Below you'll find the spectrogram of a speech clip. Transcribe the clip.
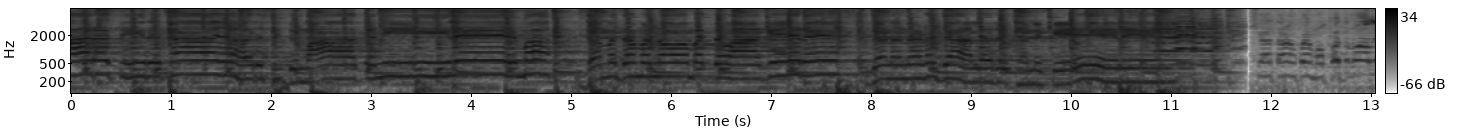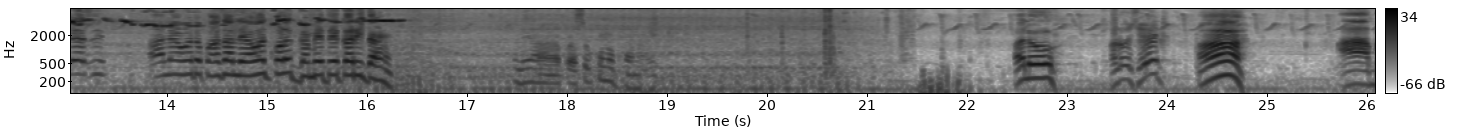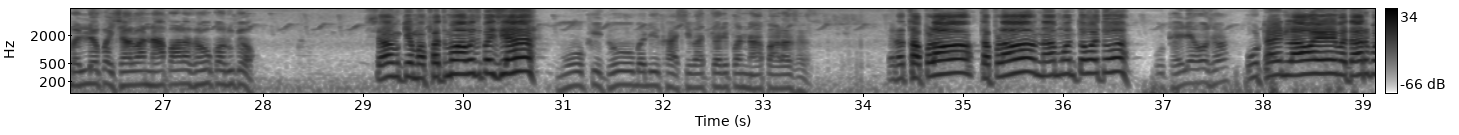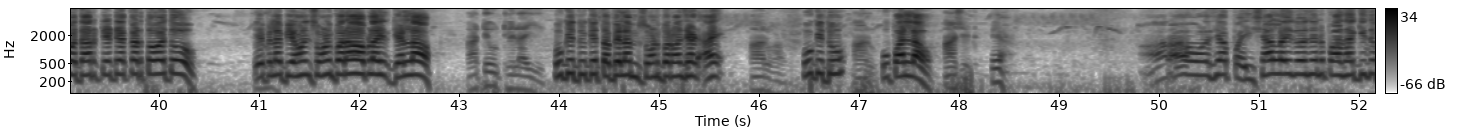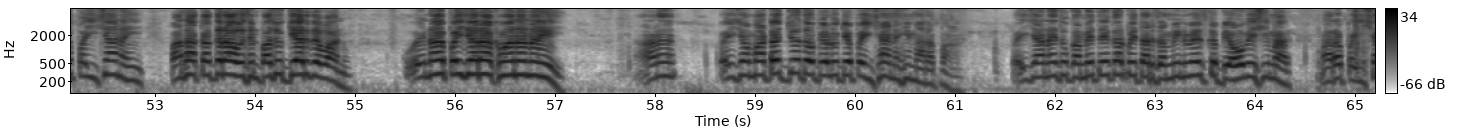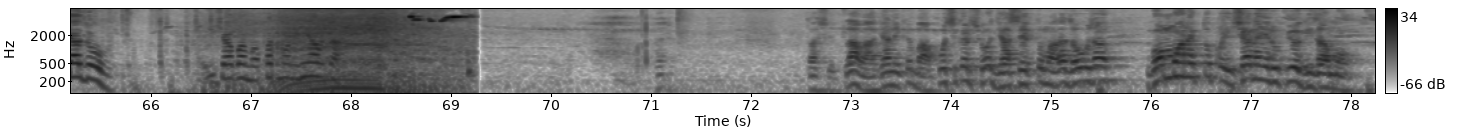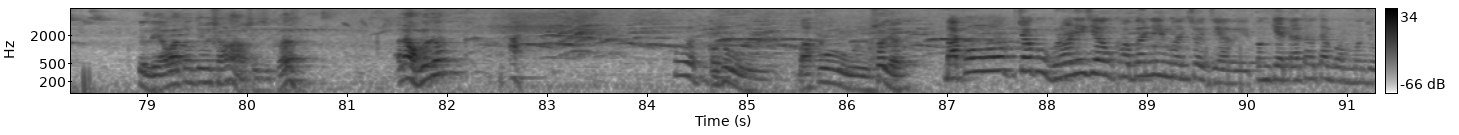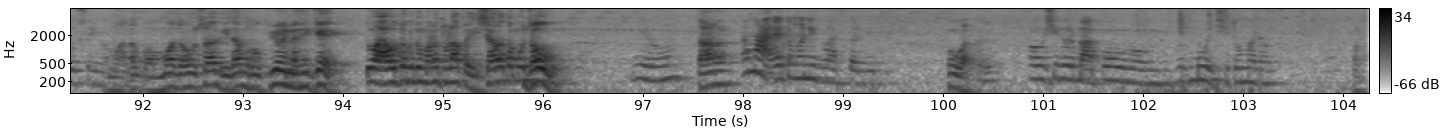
આરતી રે થાય હર સિદ્ધ માતની રે માં ધમ ધમ નો બતવાગે રે જણનણ જાલર ખનકે રે શેતાણ કોઈ મફત નો આલે છે. આલે હોય તો પાછા લેવા જ પડે ગમે તે કરી તાણ. અને આ પાછો કોનો ફોન આવે. હલો. હલો શેઠ. હા. આ બલ્યો પૈસા ના પાડે છે હું કરું કયો? શ્યામ કે મફતમાં આવે છે પૈસા હું? કીધું બધી ખાસી વાત કરી પણ ના પાડે છે. એને થપડાવો થપડાવો ના માનતો હોય તો. ઉઠાઈ લેવો છે? ઉઠાઈને લાવો એ વધારે વધારે ટેટે કરતો હોય તો. એ પેલા બેહોન સોણ પર આવો આપણે ઘેર લાવો. હાટે ઉઠી લાવીએ શું કીધું કે તબેલા સોણ પર છે આય. સારું શું કીધું ઉપાડ લાવો. હા શેઠ. એ. ઓળખ્યા પૈસા લઈ દો છે ને પાછા કીધું પૈસા નહીં. પાછા કકરાવે છે ને પાછું ઘેર જવાનું. કોઈના પૈસા રાખવાના નહીં. આણે પૈસા માટે જ જોતો પેલું કે પૈસા નહીં મારા પાસે પૈસા નહીં તો ગમે તે કર ભાઈ તારે જમીન વેચ કે બેહો વેચી માર. મારા પૈસા જો. પૈસા પણ મફતમાં નહીં આવતા. તો એટલા વાગ્યા નહીં કે બાપુ શિખર છો? જ્યાં શેખ તો મારે જવું છે. ગમમાં ને એક તો પૈસા નહીં રૂપિયો ગીઝામાં તો લેવા તો તે શાણા આવશે શિખર. અને આવડો જો કશું બાપુ શું છે? બાપુ ચોક ઉઘરણી છે ખબર નહીં મન છો જે આવી પણ કહેતા તો હતા ગમમાં જવું છું મારો ગમમાં જવું છે ગીધામ રૂપિયો નહીં કે. તું આવું તો કીધું મને થોડા પૈસા આવે તો હું જઉં. તાણ? મારે તો મને એક વાત કરવી હું વાત કરી? અવશીકર બાપુ બોલશી તો મને.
